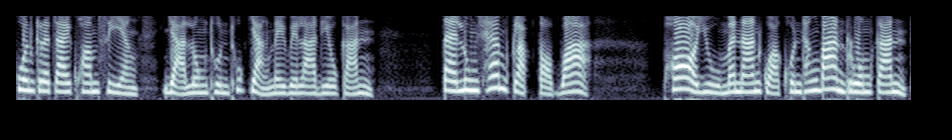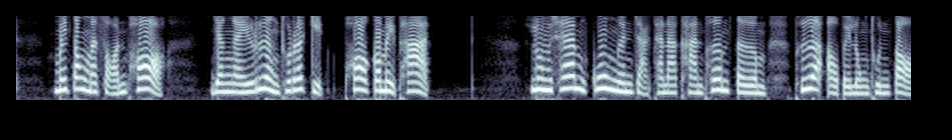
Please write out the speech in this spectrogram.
ควรกระจายความเสี่ยง อย่าลงทุนทุกอย่างในเวลาเดียวกัน แต่ลุงแช่มกลับตอบว่า พ่ออยู่มานานกว่าคนทั้งบ้านรวมกัน ไม่ต้องมาสอนพ่อ ยังไงเรื่องธุรกิจพ่อก็ไม่พลาด ลุงแช่มกู้เงินจากธนาคารเพิ่มเติม เพื่อเอาไปลงทุนต่อ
